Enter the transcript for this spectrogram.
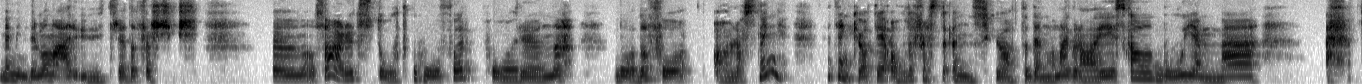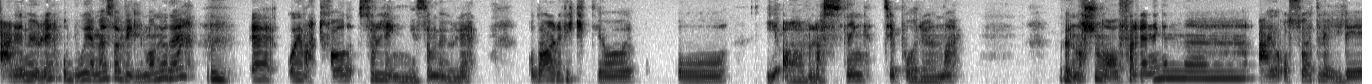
med mindre man er utreda først. Eh, og så er det et stort behov for pårørende. Både å få avlastning. Jeg tenker jo at De aller fleste ønsker jo at den man er glad i skal bo hjemme. Er det mulig å bo hjemme, så vil man jo det. Mm. Eh, og i hvert fall så lenge som mulig. Og da er det viktig å, å gi avlastning til pårørende. Nasjonalforeningen eh, er jo også et veldig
